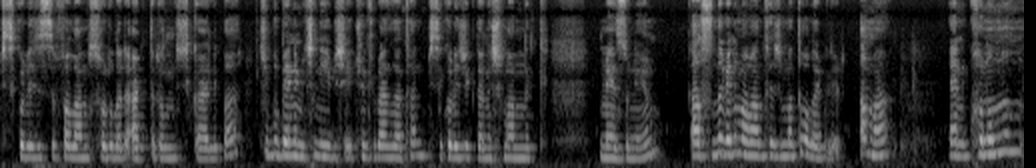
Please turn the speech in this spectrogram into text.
psikolojisi falan soruları arttırılmış galiba. Ki bu benim için iyi bir şey. Çünkü ben zaten psikolojik danışmanlık mezunuyum. Aslında benim avantajıma da olabilir. Ama yani konunun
